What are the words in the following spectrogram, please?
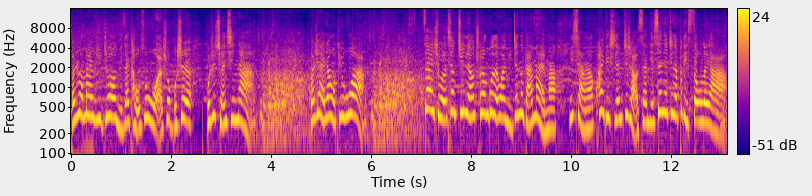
完事我卖出去之后，你再投诉我说不是不是全新的，完事还让我退货。再说了，像军粮穿过的话，你真的敢买吗？你想啊，快递时间至少三天，三天之内不得馊了呀？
